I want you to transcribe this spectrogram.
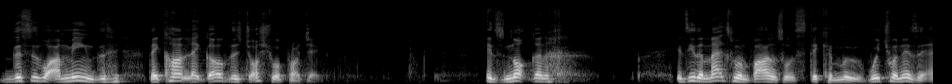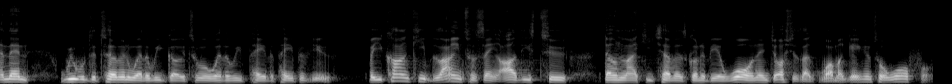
This is what I mean. They can't let go of this Joshua Project. It's not going to. It's either maximum violence or stick and move. Which one is it? And then we will determine whether we go to or whether we pay the pay per view. But you can't keep lying to us saying, oh, these two don't like each other, it's going to be a war. And then Josh is like, what am I getting into a war for?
